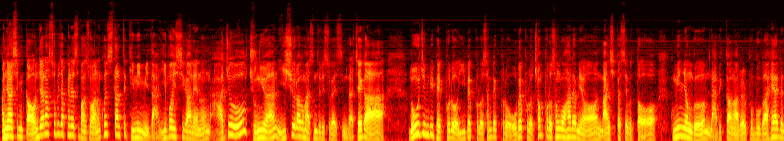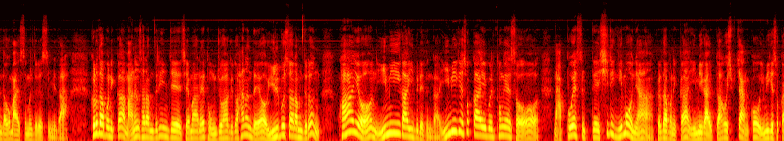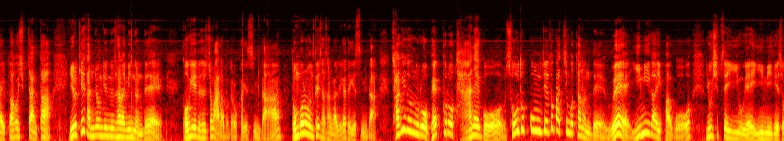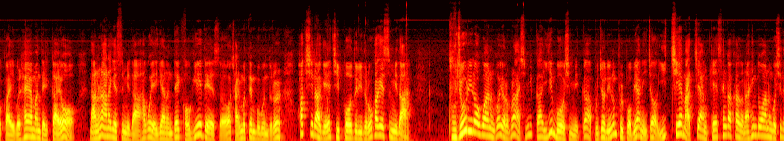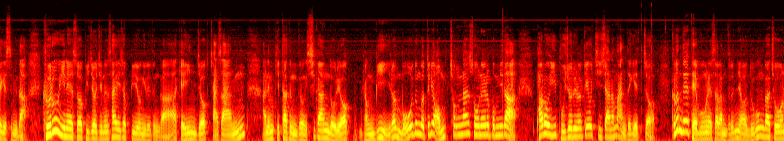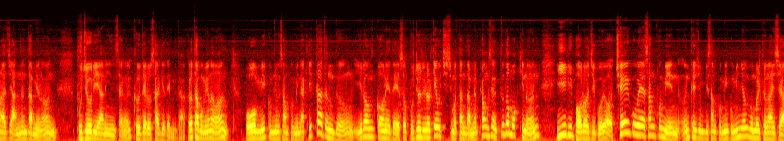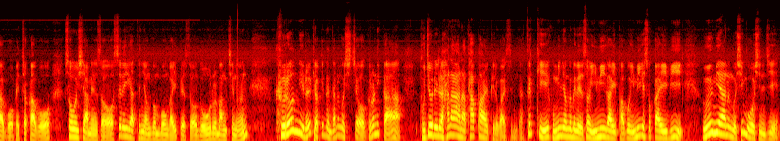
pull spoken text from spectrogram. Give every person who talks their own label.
Speaker 1: 안녕하십니까. 언제나 소비자 편에서 방송하는 콘스탄트 김입니다. 이번 시간에는 아주 중요한 이슈라고 말씀드릴 수가 있습니다. 제가 노후 준비 100%, 200%, 300%, 500%, 1000% 성공하려면 만 18세부터 국민연금 납입 강화를 부부가 해야 된다고 말씀을 드렸습니다. 그러다 보니까 많은 사람들이 이제 제 말에 동조하기도 하는데요. 일부 사람들은 과연 임의 가입이라든가 임의 계속 가입을 통해서 납부했을 때 실익이 뭐냐. 그러다 보니까 임의 가입도 하고 싶지 않고 임의 계속 가입도 하고 싶지 않다. 이렇게 단정 짓는 사람이 있는데 거기에 대해서 좀 알아보도록 하겠습니다. 돈 버는 은퇴 자산 관리가 되겠습니다. 자기 돈으로 100%다 내고 소득공제도 받지 못하는데 왜 임의 가입하고 60세 이후에 임의 계속 가입을 해야만 될까요? 나는 안 하겠습니다. 하고 얘기하는데 거기에 대해서 잘못된 부분들을 확실하게 짚어드리도록 하겠습니다. 부조리라고 하는 거 여러분 아십니까? 이게 무엇입니까? 부조리는 불법이 아니죠. 이치에 맞지 않게 생각하거나 행동하는 것이 되겠습니다. 그로 인해서 빚어지는 사회적 비용이라든가 개인적 자산 아니면 기타 등등 시간, 노력, 경비 이런 모든 것들이 엄청난 손해를 봅니다. 바로 이 부조리를 깨우치지 않으면 안 되겠죠. 그런데 대부분의 사람들은요, 누군가 조언하지 않는다면은 부조리한 인생을 그대로 살게 됩니다. 그렇다 보면은 보험 및 금융상품이나 기타 등등 이런 건에 대해서 부조리를 깨우치지 못한다면 평생 뜯어먹히는 일이 벌어지고요. 최고의 상품인 은퇴준비 상품인 국민연금을 등한시하고 배척하고 소홀시하면서 쓰레기 같은 연금보험 가입해서 노후를 망치는 그런 일을 겪게 된다는 것이죠. 그러니까 부조리를 하나하나 타파할 필요가 있습니다. 특히 국민연금에 대해서 임의 가입하고 임의 계속 가입이 의미하는 것이 무엇인지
